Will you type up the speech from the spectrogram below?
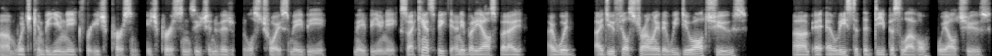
um, which can be unique for each person. Each person's, each individual's choice may be may be unique. So I can't speak to anybody else, but I I would I do feel strongly that we do all choose, um, at, at least at the deepest level, we all choose,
